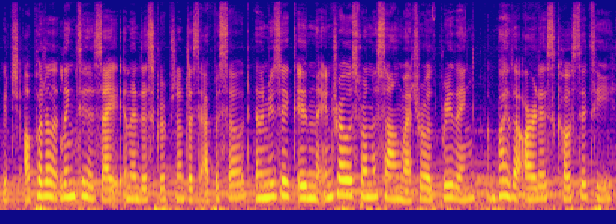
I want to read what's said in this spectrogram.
which I'll put a link to his site in the description of this episode. And the music in the intro is from the song Metro is Breathing by the artist Kosta T.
